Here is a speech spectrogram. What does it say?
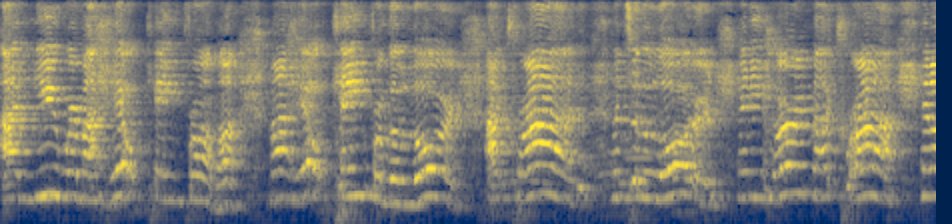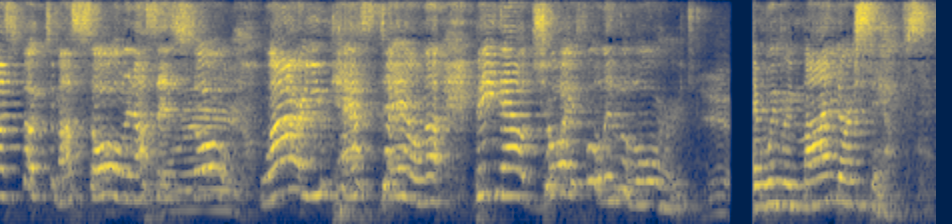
I knew where my help came from. Uh, my help came from the Lord. I cried unto the Lord, and He heard my cry. And I spoke to my soul, and I said, Soul, why are you cast down? Uh, be thou joyful in the Lord. Yeah. And we remind ourselves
